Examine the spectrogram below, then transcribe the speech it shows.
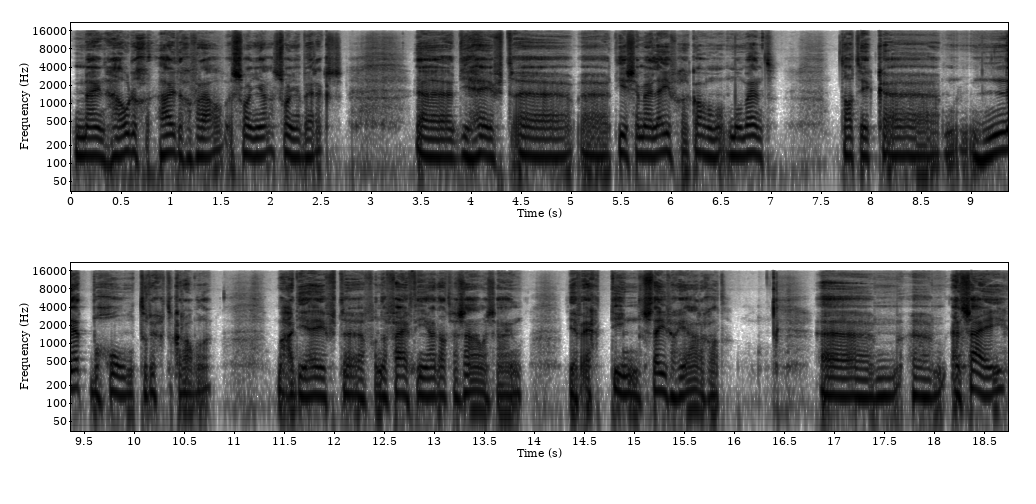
mijn huidige, huidige vrouw, Sonja, Sonja Berks. Uh, die, heeft, uh, die is in mijn leven gekomen op het moment dat ik net begon terug te krabbelen. Maar die heeft uh, van de 15 jaar dat we samen zijn, die heeft echt 10 stevige jaren gehad. Um, um, en zij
